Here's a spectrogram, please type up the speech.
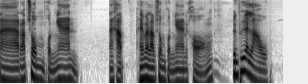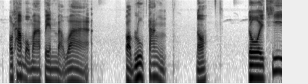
มารับชมผลงานนะครับ ให้มารับชมผลงานของเพื่อนๆเราเขาทำออกมาเป็นแบบว่ากรอบรูปตั้งเนาะโดยที่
